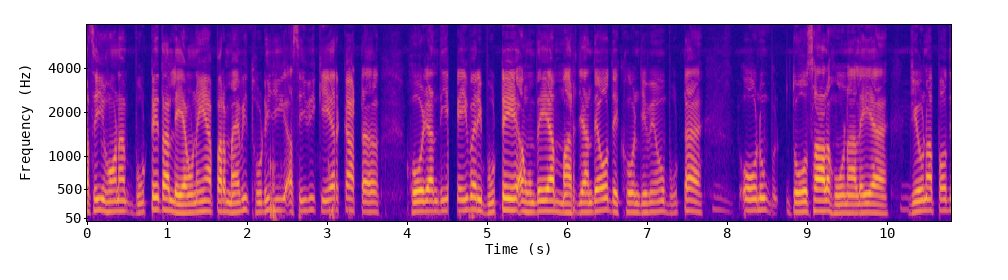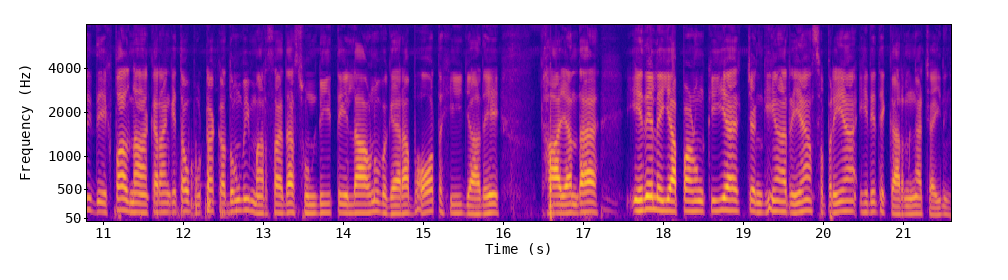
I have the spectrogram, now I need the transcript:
ਅਸੀਂ ਹੁਣ ਬੂਟੇ ਤਾਂ ਲੈ ਆਉਣੇ ਆ ਪਰ ਮੈਂ ਵੀ ਥੋੜੀ ਜੀ ਅਸੀਂ ਵੀ ਕੇਅਰ ਘੱਟ ਹੋ ਜਾਂਦੀ ਹੈ। ਕਈ ਵਾਰੀ ਬੂਟੇ ਆਉਂਦੇ ਆ ਮਰ ਜਾਂਦੇ ਆ ਉਹ ਦੇਖੋ ਹੁਣ ਜਿਵੇਂ ਉਹ ਬੂਟਾ ਹੈ, ਉਹਨੂੰ 2 ਸਾਲ ਹੋਣ ਵਾਲੇ ਆ। ਜੇ ਹੁਣ ਆਪਾਂ ਉਹਦੀ ਦੇਖਭਾਲ ਨਾ ਕਰਾਂਗੇ ਤਾਂ ਉਹ ਬੂਟਾ ਕਦੋਂ ਵੀ ਮਰ ਸਕਦਾ। ਸੁੰਡੀ ਤੇਲਾ ਉਹਨੂੰ ਵਗੈਰਾ ਬਹੁਤ ਹੀ ਜ਼ਿਆਦੇ ਖਾ ਜਾਂਦਾ ਹੈ। ਇਹਦੇ ਲਈ ਆਪਾਂ ਨੂੰ ਕੀ ਹੈ ਚੰਗੀਆਂ ਰੇਹਾਂ ਸਪਰੇਆਂ ਇਹਦੇ ਤੇ ਕਰਨੀਆਂ ਚਾਹੀਦੀਆਂ।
